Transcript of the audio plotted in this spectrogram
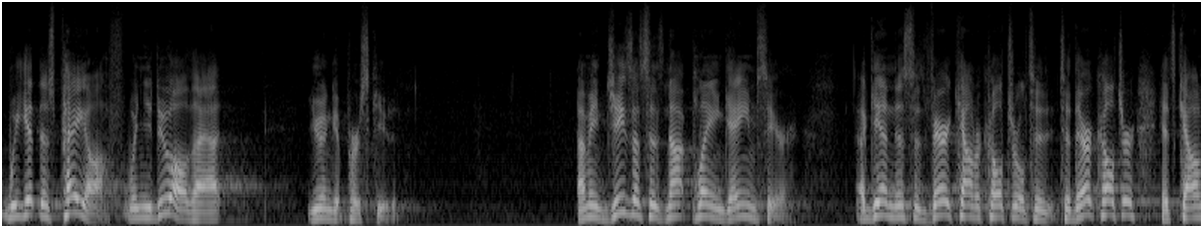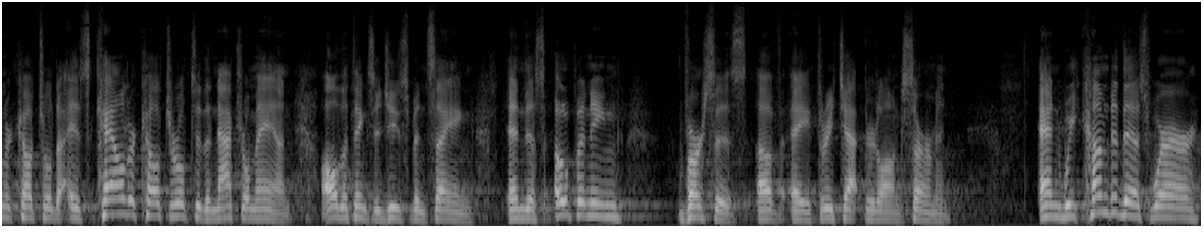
we get this payoff. When you do all that, you're going to get persecuted. I mean, Jesus is not playing games here. Again, this is very countercultural to, to their culture. It's countercultural to, it's countercultural to the natural man. All the things that Jesus has been saying in this opening verses of a three chapter long sermon. And we come to this where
